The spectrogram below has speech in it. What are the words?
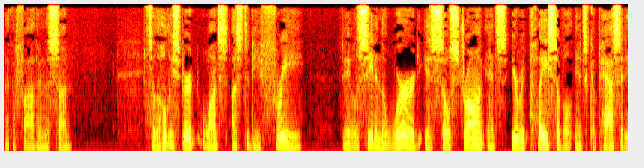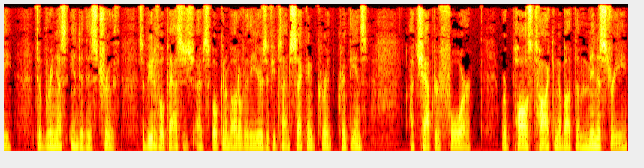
with the Father and the Son. So the Holy Spirit wants us to be free to be able to see it. And the Word is so strong and it's irreplaceable in its capacity to bring us into this truth. It's a beautiful passage I've spoken about over the years a few times. Second Corinthians uh, chapter four, where Paul's talking about the ministry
